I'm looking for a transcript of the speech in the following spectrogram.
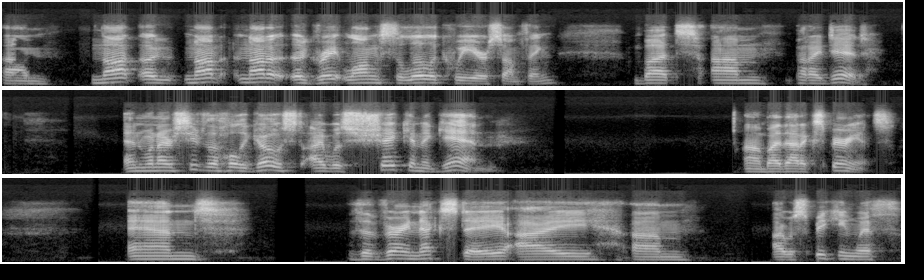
Um, not a not not a, a great long soliloquy or something, but um, but I did. And when I received the Holy Ghost, I was shaken again uh, by that experience. And the very next day, I um, I was speaking with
